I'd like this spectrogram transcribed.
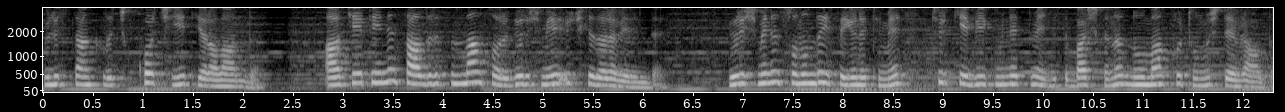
Gülistan Kılıç Koç Yiğit yaralandı. AKP'nin saldırısından sonra görüşmeye 3 kez ara verildi. Görüşmenin sonunda ise yönetimi Türkiye Büyük Millet Meclisi Başkanı Numan Kurtulmuş devraldı.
